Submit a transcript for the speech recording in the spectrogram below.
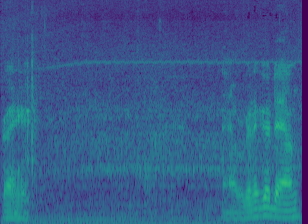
right here. Now we're gonna go down.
